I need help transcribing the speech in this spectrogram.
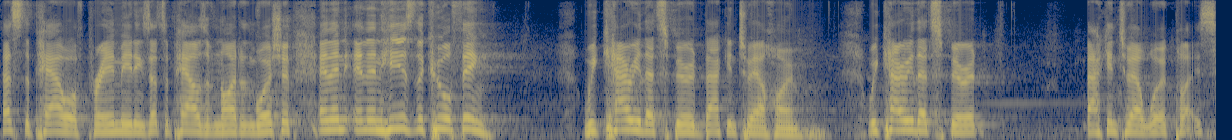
That's the power of prayer meetings. That's the powers of night and worship. And then, and then here's the cool thing we carry that spirit back into our home, we carry that spirit back into our workplace.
